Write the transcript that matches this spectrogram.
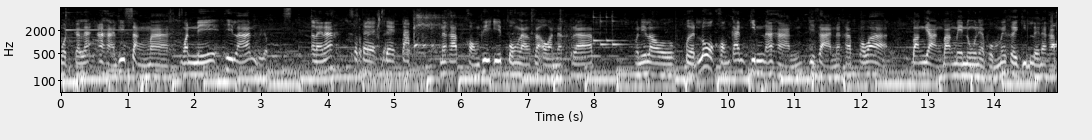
หมดกันแล้วอาหารที่สั่งมาวันนี้ที่ร้านอะไรนะสแต็กแดกตับนะครับ ของพี่อีฟโปงลางสะออนนะครับ วันนี้เราเปิดโลกของการกินอาหารอีสานนะครับ เพราะว่าบางอย่างบางเมนูเนี่ยผมไม่เคยกินเลยนะครับ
